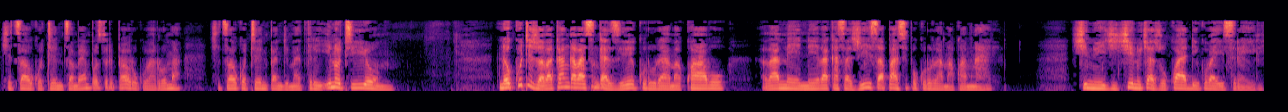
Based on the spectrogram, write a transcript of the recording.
chitsauko 10 tsamba yeapostori pauro kuvaroma chitsauko 10 pandima 3 inoti iyo nokuti zvavakanga vasingazive kururama kwavo vamene vakasazviisa pasi pokururama kwamwari. Chinhu ichi chinhu chazvokwadi kuvaisraeri.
